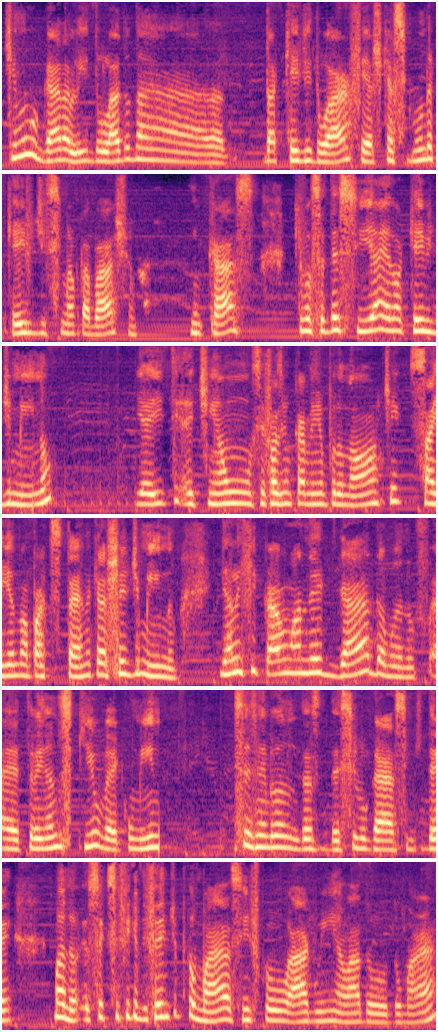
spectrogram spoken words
Tinha um lugar ali do lado da, da cave do Arf, acho que é a segunda cave de cima pra baixo, em Cass, que você descia, era uma cave de Mino. E aí eh, tinha um. Você fazia um caminho pro norte, saía numa parte externa que era cheia de mino. E ali ficava uma negada, mano, eh, treinando skill, velho, com mino. Vocês lembram des- desse lugar, assim, que tem. Mano, eu sei que você fica diferente pro mar, assim, ficou a aguinha lá do, do mar.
